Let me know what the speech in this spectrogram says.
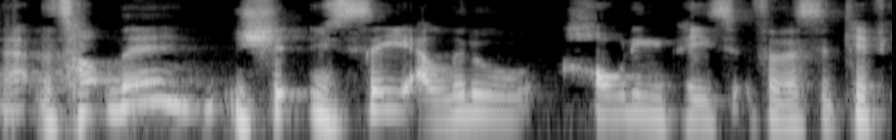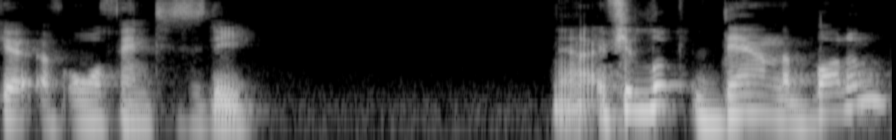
At the top there, you, you see a little holding piece for the certificate of authenticity. Now, if you look down the bottom,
